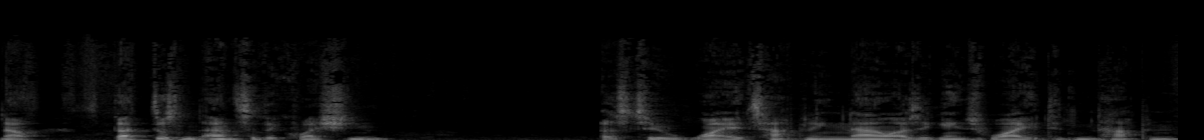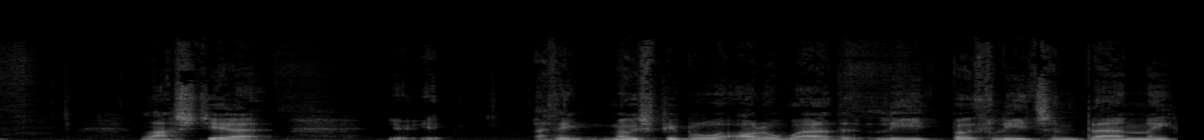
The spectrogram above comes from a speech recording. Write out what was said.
Now, that doesn't answer the question as to why it's happening now as against why it didn't happen last year. I think most people are aware that both Leeds and Burnley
